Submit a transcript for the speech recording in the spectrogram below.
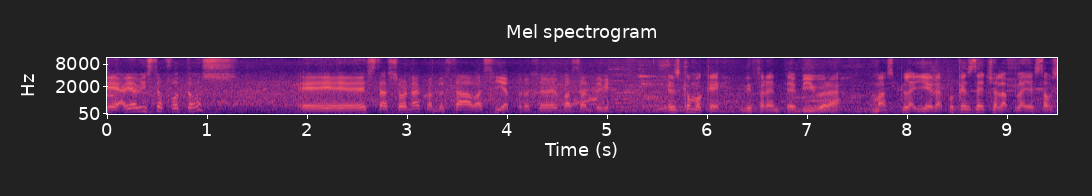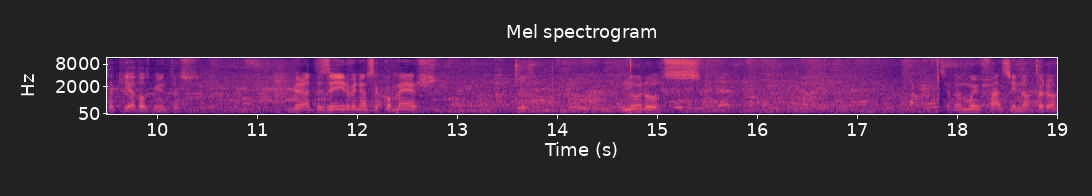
Eh, había visto fotos eh, esta zona cuando estaba vacía, pero se ve bastante bien. Es como que diferente vibra, más playera, porque es de hecho la playa, estamos aquí a dos minutos. Pero antes de ir venimos a comer noodles. Se ven muy fancy, ¿no? Pero...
